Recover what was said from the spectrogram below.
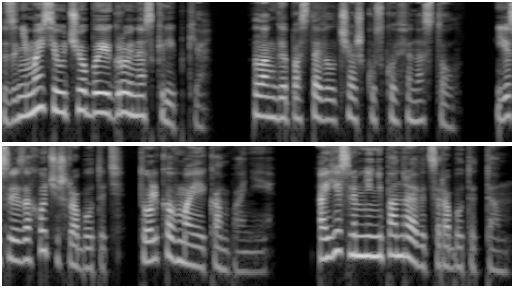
Занимайся учебой и игрой на скрипке. Ланге поставил чашку с кофе на стол. Если захочешь работать, только в моей компании. А если мне не понравится работать там?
